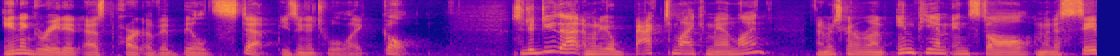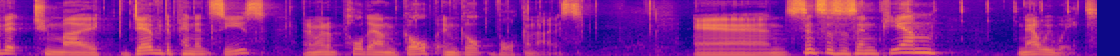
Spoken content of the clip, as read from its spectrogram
integrate it as part of a build step using a tool like Gulp. So to do that, I'm going to go back to my command line. I'm just going to run npm install. I'm going to save it to my dev dependencies. And I'm going to pull down gulp and gulp vulcanize. And since this is npm, now we wait.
